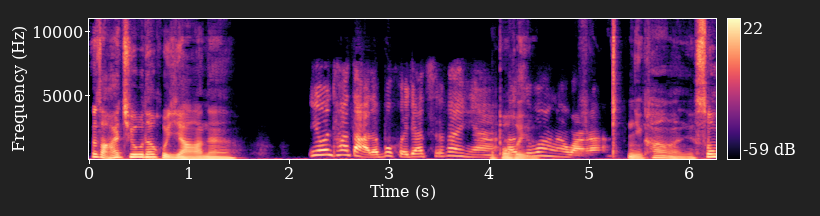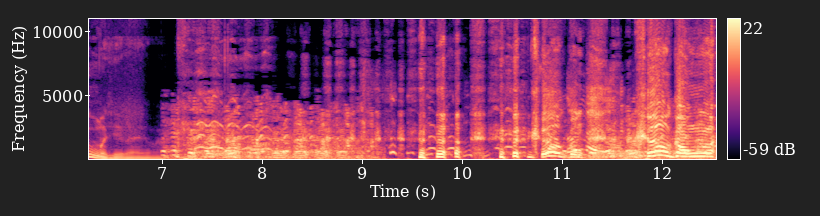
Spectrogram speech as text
那咋还揪他回家呢？因为他打的不回家吃饭呀，老是忘了玩了。你看看，你送过去呗。可有功，可有功了。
